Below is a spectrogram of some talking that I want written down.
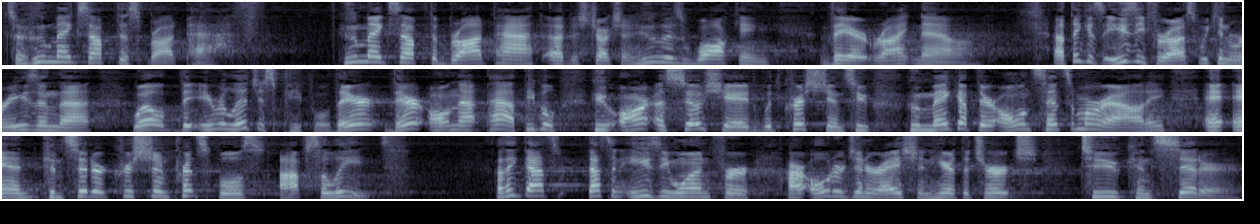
So, who makes up this broad path? Who makes up the broad path of destruction? Who is walking there right now? I think it's easy for us. We can reason that, well, the irreligious people, they're, they're on that path. People who aren't associated with Christians, who, who make up their own sense of morality and, and consider Christian principles obsolete. I think that's, that's an easy one for our older generation here at the church to consider.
